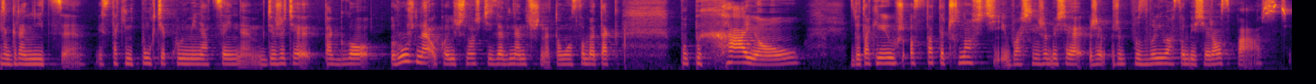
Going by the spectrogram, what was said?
na granicy, jest w takim punkcie kulminacyjnym, gdzie życie tak go, różne okoliczności zewnętrzne tą osobę tak popychają do takiej już ostateczności, właśnie, żeby, się, żeby, pozwoliła sobie się rozpaść.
